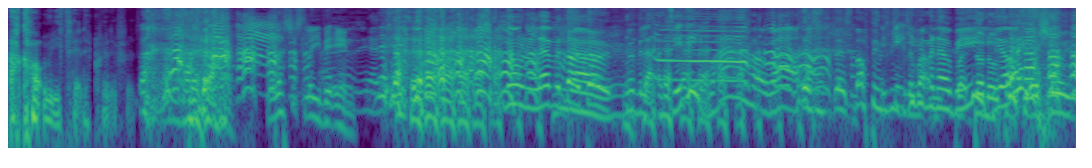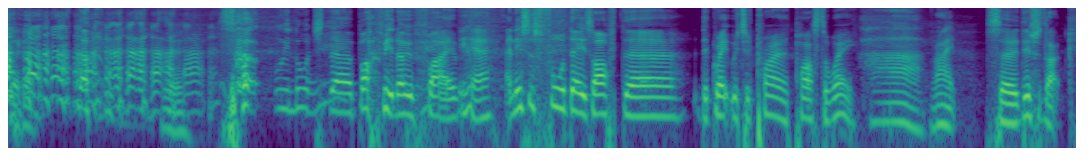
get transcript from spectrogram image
I can't really take the credit for it. well, let's just leave it in. no one will ever No, know. no. We'll be like, did he? Wow, wow. There's, there's nothing You vegan give him about an OB, McDonald's, yeah. I can assure you. So we launched uh, Buffy in 05, Yeah. and this was four days after the great Richard Pryor passed away. Ah, right. So this was like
